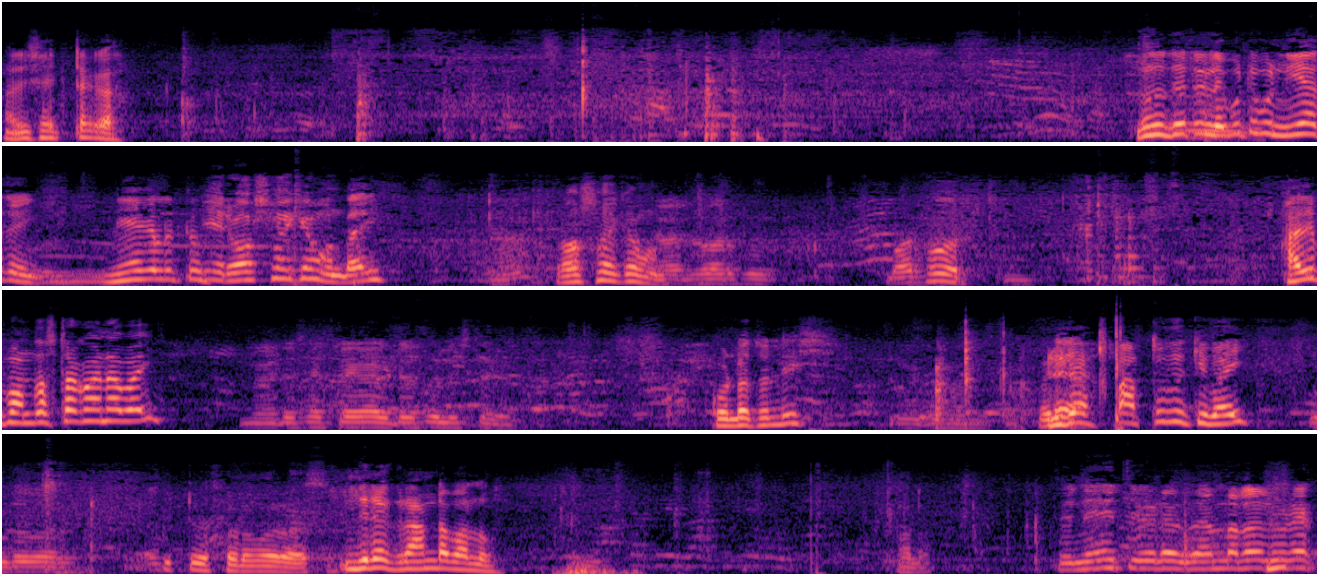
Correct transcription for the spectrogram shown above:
হালি ষাট টাকা। কিন্তু যেটা লেবু টেবু নিয়ে যাই। নিয়ে গেলে একটু রস হয় কেমন ভাই? রস হয় কেমন? ভরপুর। হালি পঞ্চাশ টাকা হয় না ভাই? কোনটা চল্লিশ? এটা পার্থক্য কি ভাই? একটু ছোট বড় আছে। যেটা গ্রামটা ভালো। তুই নিয়েছি ওটা রান্নাটা ওটা এক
